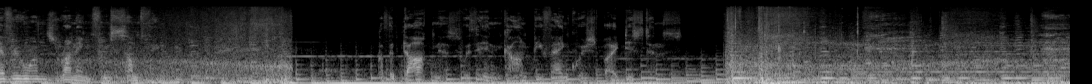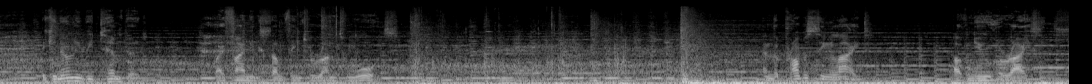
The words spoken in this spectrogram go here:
Everyone's running from something. But the darkness within can't be vanquished by distance. It can only be tempered by finding something to run towards. And the promising light of new horizons.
